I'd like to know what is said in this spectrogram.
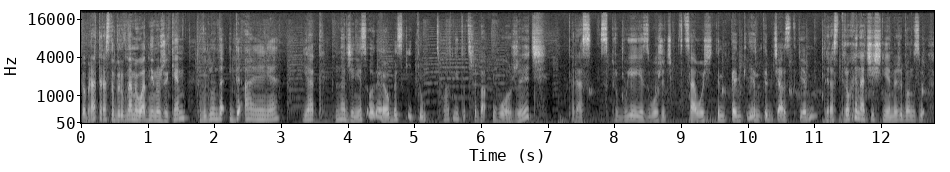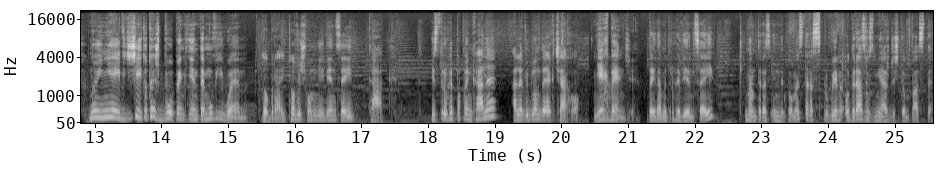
Dobra, teraz to wyrównamy ładnie nożykiem. To wygląda idealnie jak nadzienie z Oreo, bez kitu. Ładnie to trzeba ułożyć. Teraz spróbuję je złożyć w całość tym pękniętym ciastkiem. Teraz trochę naciśniemy, żeby ono sobie... No i nie, widzicie, i to też było pęknięte, mówiłem. Dobra, i to wyszło mniej więcej tak. Jest trochę popękane, ale wygląda jak ciacho. Niech będzie. Tutaj damy trochę więcej. Mam teraz inny pomysł. Teraz spróbujemy od razu zmiażdżyć tą pastę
